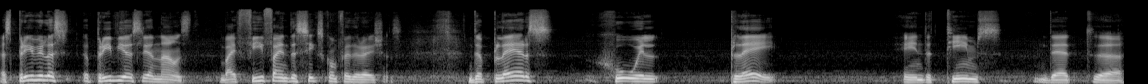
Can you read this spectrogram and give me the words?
As previous, previously announced by FIFA and the six confederations, the players who will play in the teams that uh,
